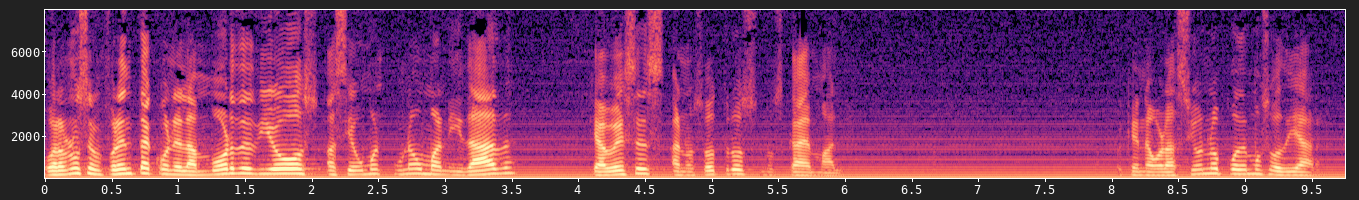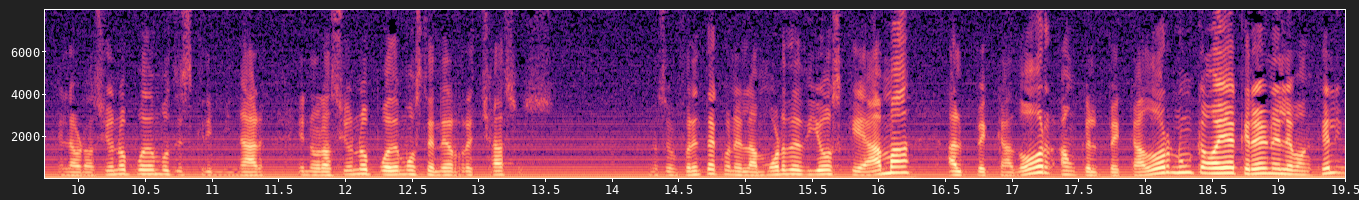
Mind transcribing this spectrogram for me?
Ahora nos enfrenta con el amor de Dios hacia una humanidad que a veces a nosotros nos cae mal. Porque en la oración no podemos odiar, en la oración no podemos discriminar, en oración no podemos tener rechazos. Nos enfrenta con el amor de Dios que ama al pecador, aunque el pecador nunca vaya a creer en el Evangelio.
